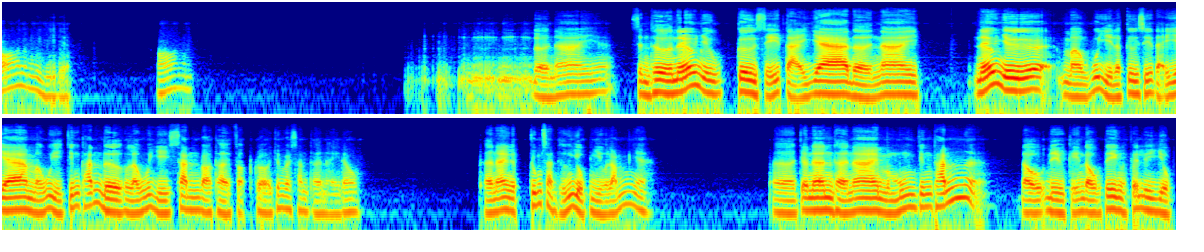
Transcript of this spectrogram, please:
khó lắm cái gì khó lắm. Đời nay xin thưa nếu như cư sĩ tại gia đời nay nếu như mà quý vị là cư sĩ tại gia mà quý vị chứng thánh được là quý vị sanh vào thời Phật rồi chứ không phải sanh thời này đâu. Thời nay chúng sanh hưởng dục nhiều lắm nha. À, cho nên thời nay mà muốn chứng thánh đầu điều kiện đầu tiên là phải ly dục.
